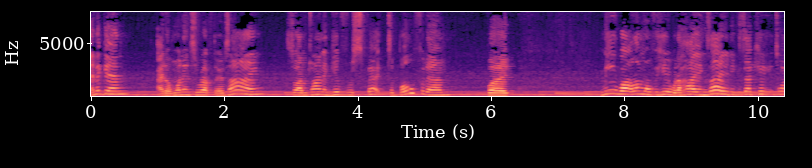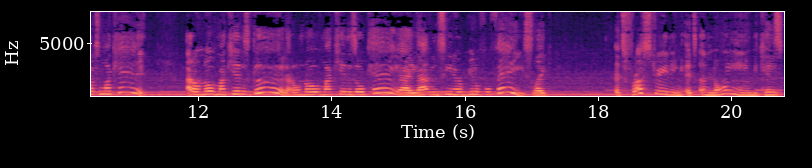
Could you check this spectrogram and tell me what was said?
And again, I don't want to interrupt their time, so I'm trying to give respect to both of them. But meanwhile, I'm over here with a high anxiety because I can't talk to my kid. I don't know if my kid is good. I don't know if my kid is okay. I haven't seen her beautiful face. Like, it's frustrating. It's annoying because,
